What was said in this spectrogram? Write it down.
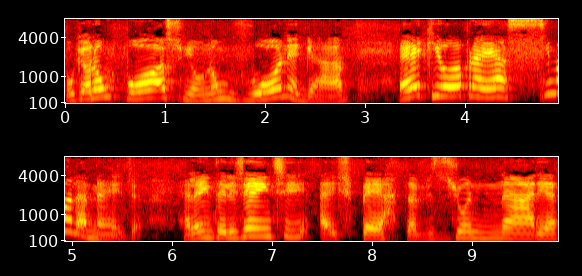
O que eu não posso e eu não vou negar é que Oprah é acima da média. Ela é inteligente, é esperta, visionária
